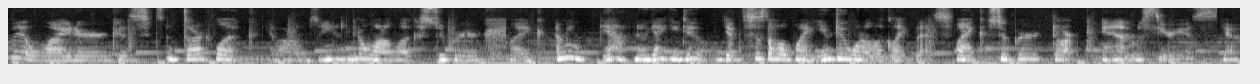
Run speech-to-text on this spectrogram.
bit lighter because it's a dark look. You know what I'm saying? You don't want to look super like, I mean, yeah, no, yeah, you do. Yeah, this is the whole point. You do want to look like this, like super dark and mysterious. Yeah,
